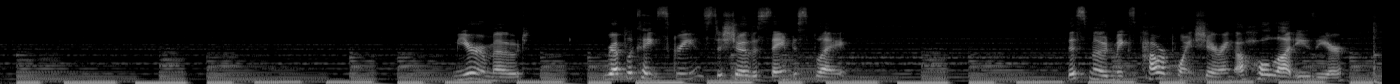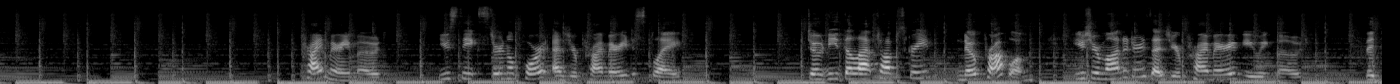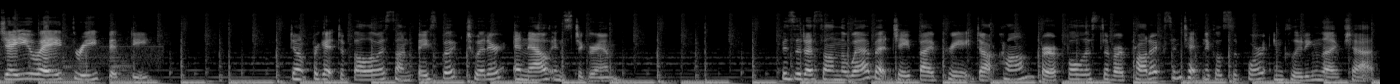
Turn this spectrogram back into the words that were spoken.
Mirror mode. Replicate screens to show the same display. This mode makes PowerPoint sharing a whole lot easier. Primary mode. Use the external port as your primary display. Don't need the laptop screen? No problem. Use your monitors as your primary viewing mode. The JUA 350. Don't forget to follow us on Facebook, Twitter, and now Instagram. Visit us on the web at j5create.com for a full list of our products and technical support, including live chat.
